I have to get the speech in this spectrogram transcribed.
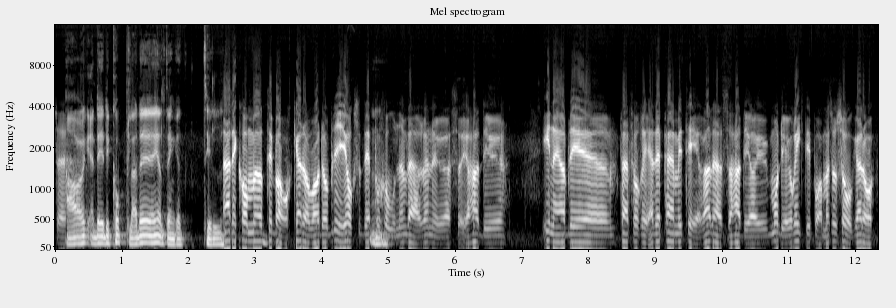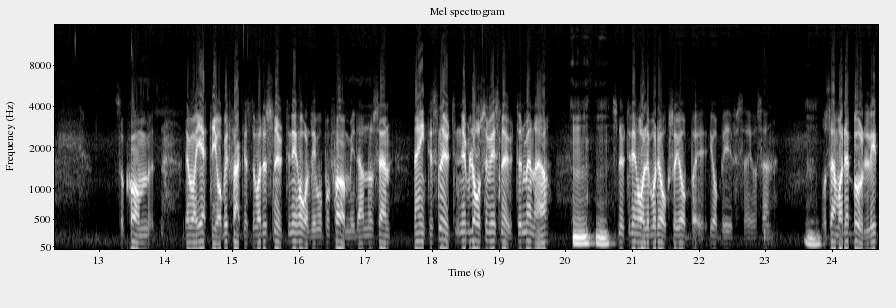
Så det, Ja, det är det kopplade helt enkelt till... När det kommer tillbaka då, va, då blir också depressionen värre nu. Alltså, jag hade ju, innan jag blev eller permitterad här så hade jag ju, mådde jag ju riktigt bra. Men så såg jag då, så kom, det var jättejobbigt faktiskt. Då var det snuten i Hollywood på förmiddagen och sen, nej inte snuten, nu blåser vi snuten menar jag. Mm, mm. Snuten i Hollywood är också jobbig, jobbig i och för sig. Och sen, Mm. och sen var det Bullet,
